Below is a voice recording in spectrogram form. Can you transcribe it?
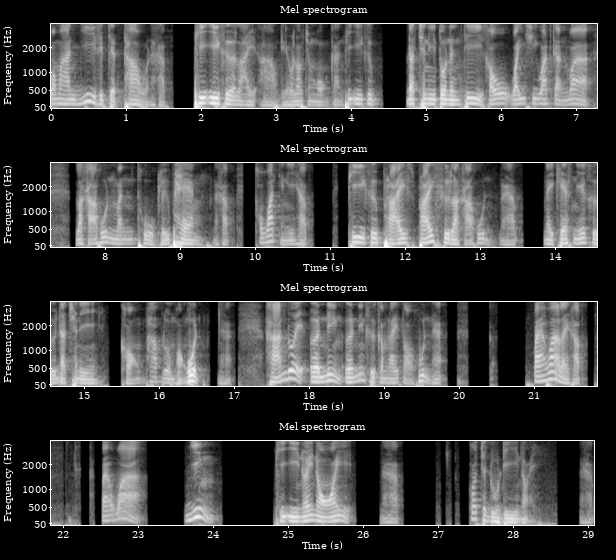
ประมาณ 27 เท่านะครับ PE คืออะไร อ้าว เดี๋ยวเราจะงงกัน PE คือดัชนีตัวหนึ่งที่เขาไว้ชี้วัดกันว่าราคาหุ้นมันถูกหรือแพงนะครับ เขาวัดอย่างนี้ครับ P คือ price price คือราคาหุ้นนะครับ ในเคสนี้ก็คือดัชนีของภาพรวมของหุ้นนะฮะหารด้วย earning earning คือกำไรต่อหุ้นนะฮะแปลว่าอะไรครับ แปลว่า ยิ่ง PE น้อยๆนะครับ ก็จะดูดีหน่อยนะครับ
